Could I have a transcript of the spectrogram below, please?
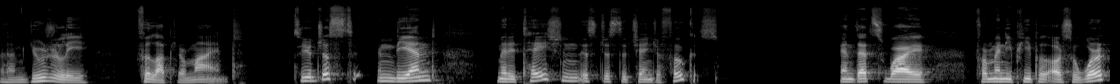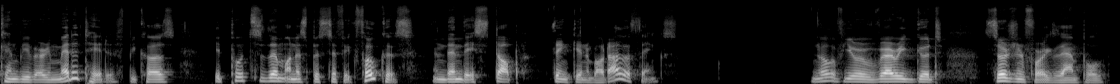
um, usually fill up your mind. So you just, in the end, meditation is just a change of focus. And that's why, for many people, also work can be very meditative because it puts them on a specific focus and then they stop thinking about other things. You know, if you're a very good surgeon, for example,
